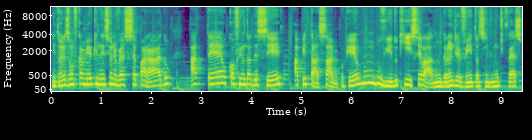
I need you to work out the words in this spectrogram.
Então eles vão ficar meio que nesse universo separado mercado até o cofrinho da DC apitar, sabe? Porque eu não duvido que, sei lá, num grande evento assim de multiverso,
